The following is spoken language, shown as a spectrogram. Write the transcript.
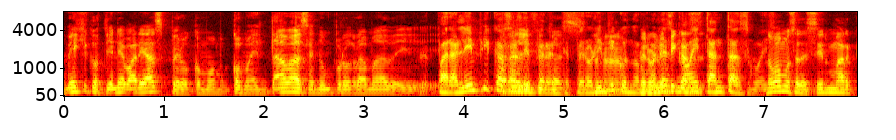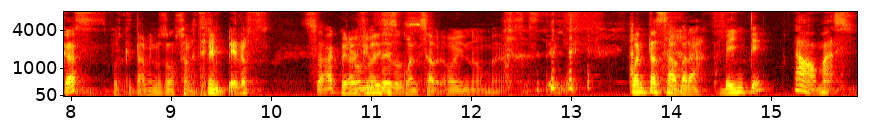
México tiene varias, pero como comentabas en un programa de Paralímpicas, es Paralímpicas. diferente, pero olímpicos Ajá, pero normales olímpicas- no hay tantas, güey. No vamos a decir marcas, porque también nos vamos a meter en pedos. Exacto, Pero al final dices. ¿cuántas habrá? Hoy no más, este, güey. ¿Cuántas habrá? ¿20? No, más,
